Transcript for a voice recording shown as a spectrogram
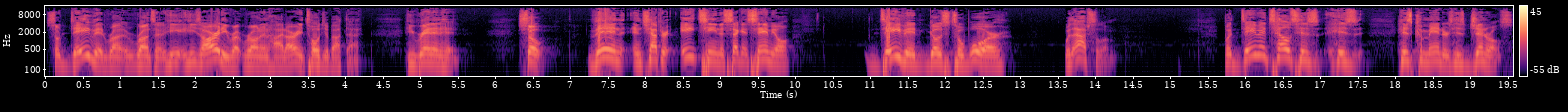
So David run, runs in. He, he's already run and hide. I already told you about that. He ran and hid. So then in chapter 18 of 2 Samuel, David goes to war with Absalom. But David tells his, his, his commanders, his generals,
